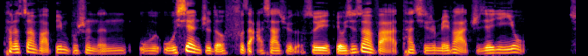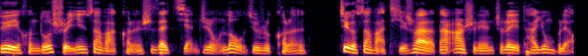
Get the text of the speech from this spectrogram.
它的算法并不是能无无限制的复杂下去的。所以，有些算法它其实没法直接应用。所以，很多水印算法可能是在捡这种漏，就是可能这个算法提出来了，但二十年之内它用不了。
